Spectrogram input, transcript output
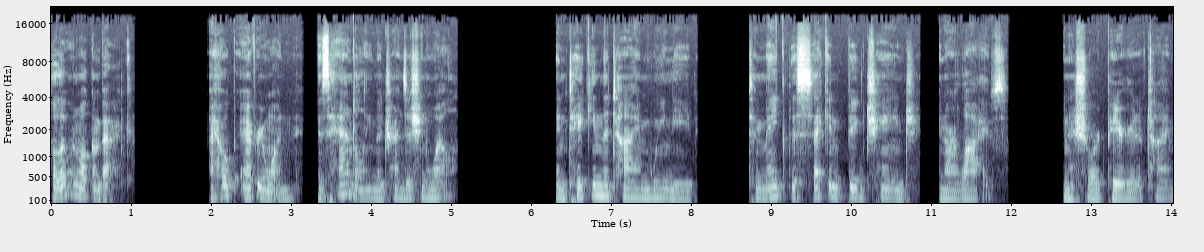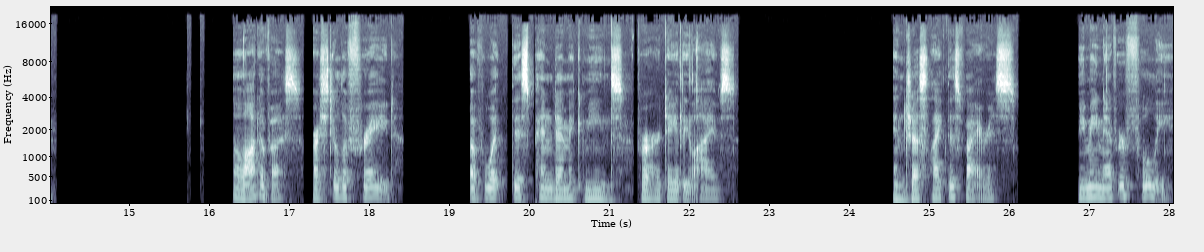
Hello, and welcome back. I hope everyone is handling the transition well and taking the time we need to make the second big change in our lives in a short period of time. A lot of us are still afraid of what this pandemic means for our daily lives. And just like this virus, we may never fully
